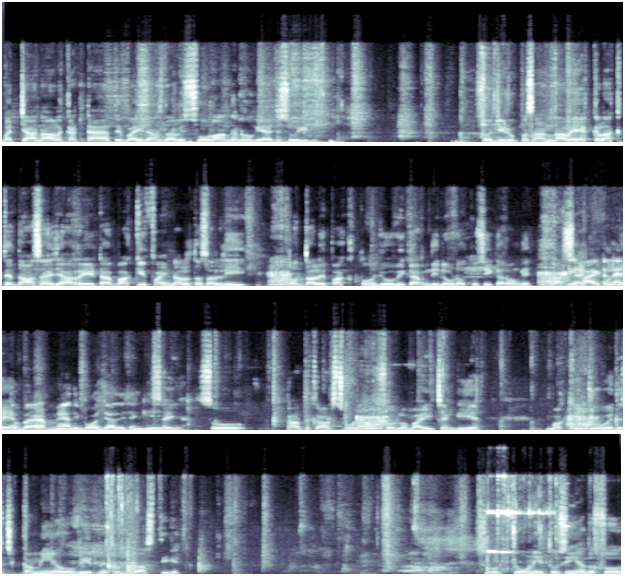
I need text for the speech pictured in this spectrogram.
ਬੱਚਾ ਨਾਲ ਕੱਟਾ ਹੈ ਤੇ ਬਾਈ ਦੱਸਦਾ ਵੀ 16 ਦਿਨ ਹੋ ਗਏ ਅੱਜ ਸੂਈ ਨੂੰ। ਸੋ ਜਿਹਨੂੰ ਪਸੰਦ ਆਵੇ 1 ਲੱਖ ਤੇ 10000 ਰੇਟ ਹੈ ਬਾਕੀ ਫਾਈਨਲ ਤਸੱਲੀ ਦੁੱਧ ਵਾਲੇ ਪੱਖ ਤੋਂ ਜੋ ਵੀ ਕਰਨ ਦੀ ਲੋੜ ਆ ਤੁਸੀਂ ਕਰੋਗੇ। ਬਾਕੀ ਹਾਈਟ ਆ। ਲੈਂਥ ਮੈਂ ਦੀ ਬਹੁਤ ਜ਼ਿਆਦਾ ਚੰਗੀ ਹੈ। ਸਹੀ ਹੈ। ਸੋ ਕੱਦ ਕਾਠ ਸੋਹਣਾ ਸੋ ਲੰਬਾਈ ਚੰਗੀ ਹੈ। ਬਾਕੀ ਜੋ ਇਹਦੇ ਚ ਕਮੀ ਹੈ ਉਹ ਵੀਰ ਨੇ ਤੁਹਾਨੂੰ ਦੱਸਤੀ ਹੈ। ਸੋ ਚੋਣੀ ਤੁਸੀਂ ਆ ਦੱਸੋ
